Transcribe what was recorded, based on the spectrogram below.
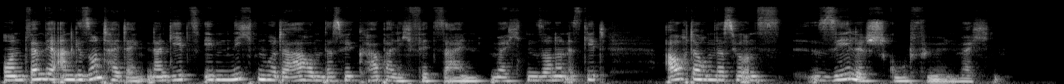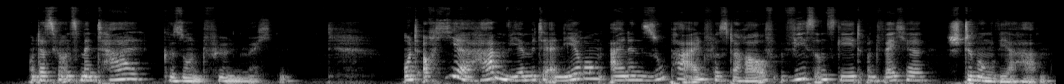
Und wenn wir an Gesundheit denken, dann geht es eben nicht nur darum, dass wir körperlich fit sein möchten, sondern es geht auch darum, dass wir uns seelisch gut fühlen möchten und dass wir uns mental gesund fühlen möchten. Und auch hier haben wir mit der Ernährung einen super Einfluss darauf, wie es uns geht und welche Stimmung wir haben.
